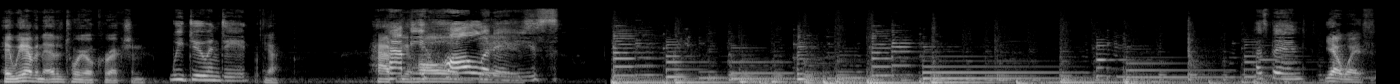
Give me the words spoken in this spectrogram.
Hey, we have an editorial correction. We do indeed. Yeah. Happy, Happy, holidays. Husband, Yeah, wife.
